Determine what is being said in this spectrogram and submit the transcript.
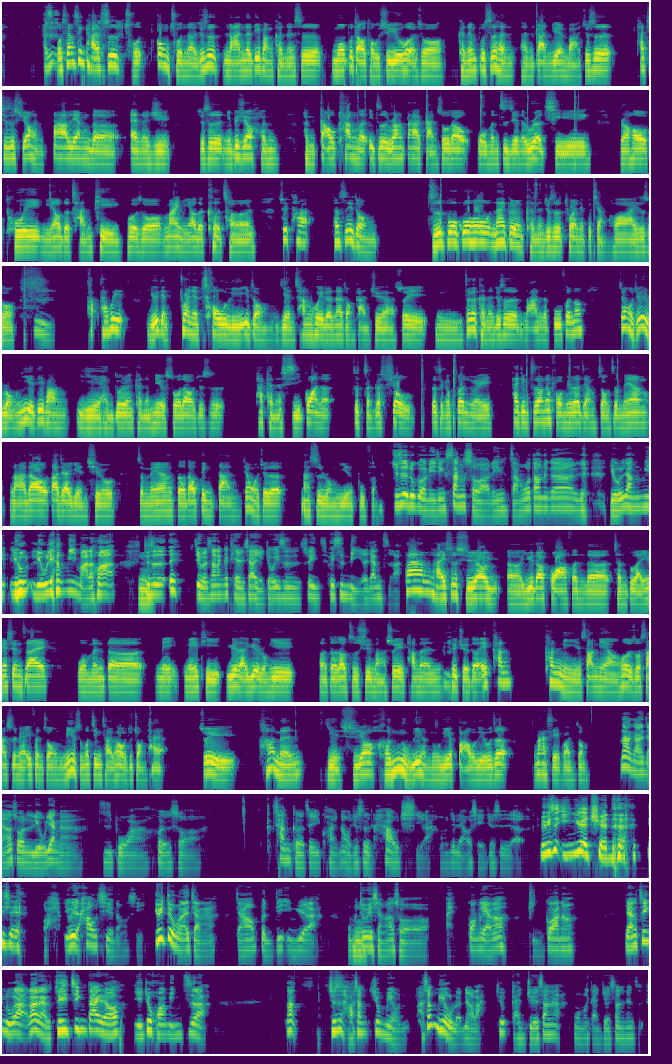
还是我相信它是存共存的，就是难的地方可能是摸不着头绪，又或者说可能不是很很甘愿吧。就是它其实需要很大量的 energy，就是你必须要很很高亢的，一直让大家感受到我们之间的热情，然后推你要的产品，或者说卖你要的课程，所以它它是一种。直播过后，那个人可能就是突然间不讲话，还是说，嗯，他他会有一点突然间抽离一种演唱会的那种感觉啊，所以，嗯，这个可能就是难的部分哦。这样我觉得容易的地方，也很多人可能没有说到，就是他可能习惯了这整个 show 这整个氛围，他已经知道那 formula 怎样走，怎么样拿到大家眼球，怎么样得到订单，这样我觉得。那是容易的部分，就是如果你已经上手啊，你已经掌握到那个流量密 流流量密码的话，嗯、就是诶，基本上那个天下也就会是会会是你的这样子啦。但还是需要呃遇到瓜分的程度啦，因为现在我们的媒媒体越来越容易呃得到资讯嘛，所以他们会觉得诶、嗯，看看你三秒或者说三十秒、一分钟没有什么精彩的话，我就转台了，所以他们。也需要很努力、很努力的保留着那些观众。那刚才讲到说流量啊、直播啊，或者说唱歌这一块，那我就是很好奇啦。我们就聊些就是呃，明明是音乐圈的一些 哇，有点好奇的东西。因为对我们来讲啊，讲到本地音乐啦，我们就会想到说，哎、光良哦，品冠哦，梁静茹啦，那两最近代的哦，也就黄明志啦。那就是好像就没有，好像没有人了啦，就感觉上啊，我们感觉上这样子。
